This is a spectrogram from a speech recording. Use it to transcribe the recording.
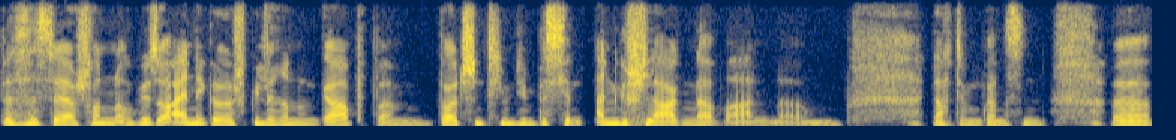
dass es ja schon irgendwie so einige Spielerinnen gab beim deutschen Team, die ein bisschen angeschlagener waren ähm, nach dem Ganzen. Äh,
